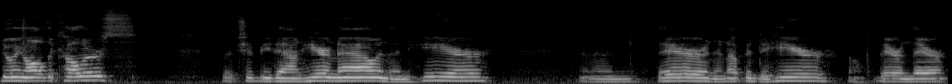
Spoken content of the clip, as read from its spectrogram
doing all the colors. So it should be down here now and then here and then there and then up into here, oh, there and there.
